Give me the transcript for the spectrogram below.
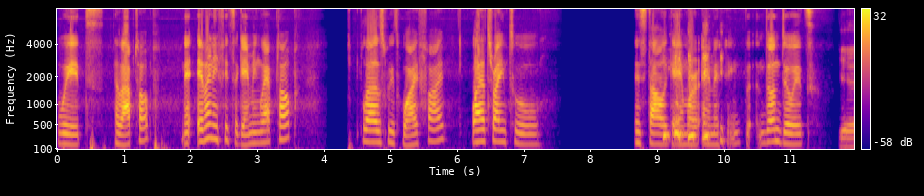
with a laptop, even if it's a gaming laptop, plus with Wi-Fi, while trying to install a game or anything. Don't do it. Yeah.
